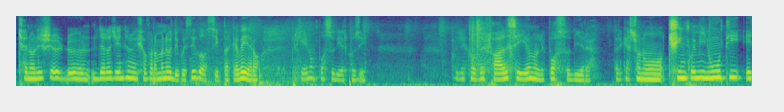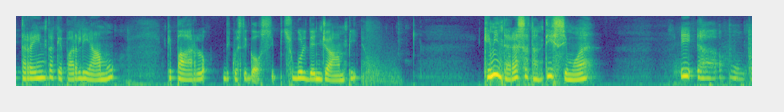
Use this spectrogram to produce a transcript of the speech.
cioè non riesco eh, della gente non riesce a fare meno di questi gossip perché è vero, perché io non posso dire così. Delle cose false io non le posso dire perché sono 5 minuti e 30 che parliamo, che parlo di questi gossip su Golden Jumpy, che mi interessa tantissimo, eh. E uh, appunto,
